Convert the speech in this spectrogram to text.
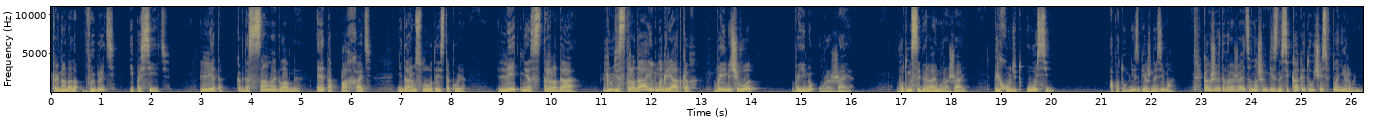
когда надо выбрать и посеять лето, когда самое главное – это пахать. Недаром слово-то есть такое. Летняя страда. Люди страдают на грядках. Во имя чего? Во имя урожая. Вот мы собираем урожай, приходит осень, а потом неизбежная зима. Как же это выражается в нашем бизнесе? Как это учесть в планировании?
